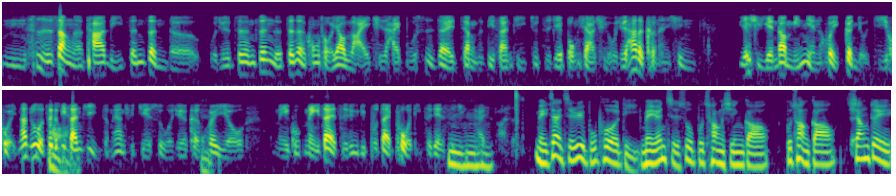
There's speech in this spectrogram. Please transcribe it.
嗯，事实上呢，它离真正的，我觉得真真的真正的空头要来，其实还不是在这样子第三季就直接崩下去。我觉得它的可能性，也许延到明年会更有机会。那如果这个第三季怎么样去结束，我觉得可能会由美国美债殖利率不再破底这件事情开始发生。美债殖率不破底，美元指数不创新高，不创高，相对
